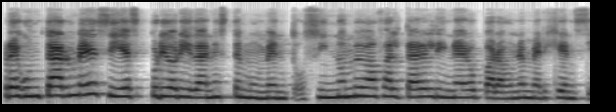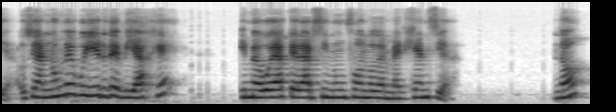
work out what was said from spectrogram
preguntarme si es prioridad en este momento, si no me va a faltar el dinero para una emergencia. O sea, no me voy a ir de viaje y me voy a quedar sin un fondo de emergencia, ¿no?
